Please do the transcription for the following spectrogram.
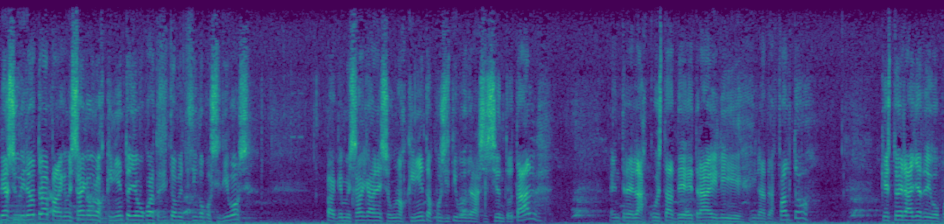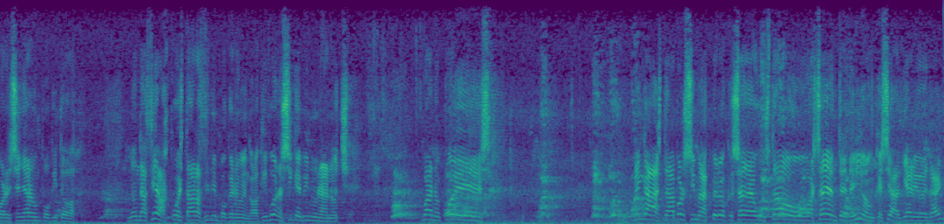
Voy a subir otra para que me salgan unos 500, llevo 425 positivos. Para que me salgan eso, unos 500 positivos de la sesión total. Entre las cuestas de trail y, las de asfalto. Que esto era, ya te digo, por enseñar un poquito donde hacía las cuestas, ahora hace tiempo que no vengo aquí. Bueno, sí que vine una noche. Bueno, pues... Venga, hasta la próxima. Espero que os haya gustado o os haya entretenido, aunque sea el diario de trail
